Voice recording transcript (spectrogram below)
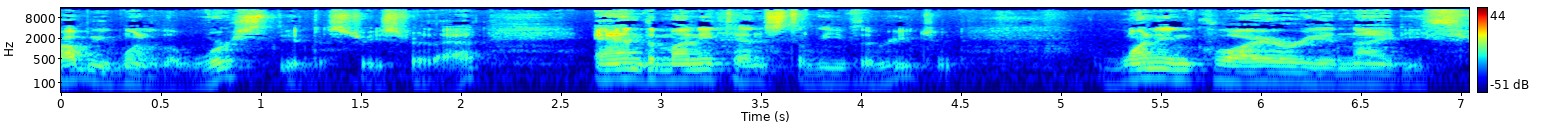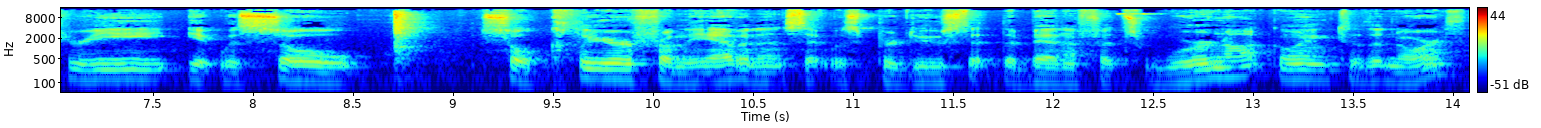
Probably one of the worst industries for that and the money tends to leave the region. One inquiry in 93, it was so so clear from the evidence that was produced that the benefits were not going to the north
